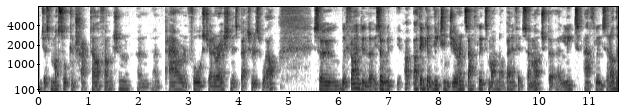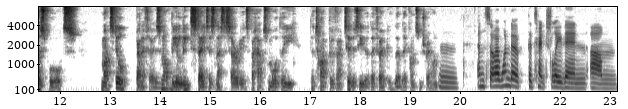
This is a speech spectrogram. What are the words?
just muscle contractile function and, and power and force generation is better as well. So we're finding that. So we, I think elite endurance athletes might not benefit so much, but elite athletes in other sports might still benefit. It's not the elite status necessarily. It's perhaps more the the type of activity that they focus that they concentrate on. Mm. And so I wonder potentially then. Um,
